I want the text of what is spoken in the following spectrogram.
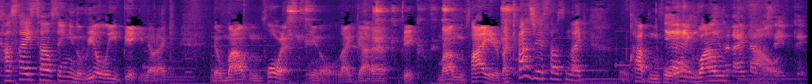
火災 something, you know, really big, you know, like the mountain forest, you know, like got a big mountain fire. But 火事 is something like happened for only one even I thought the house. same thing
